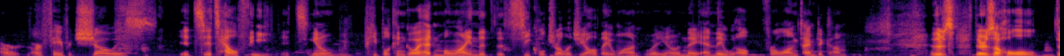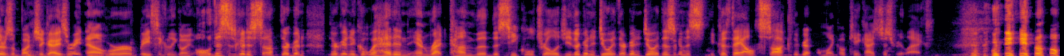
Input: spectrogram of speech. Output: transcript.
our our favorite show is it's it's healthy. It's you know people can go ahead and malign the, the sequel trilogy all they want, well, you know, and they and they will for a long time to come. There's there's a whole there's a bunch of guys right now who are basically going, oh, this is going to set up. They're going to they're going to go ahead and, and retcon the, the sequel trilogy. They're going to do it. They're going to do it. This is going to because they all suck. They're going. I'm like, okay, guys, just relax. you know,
